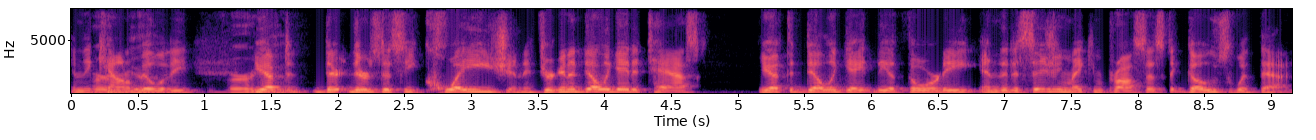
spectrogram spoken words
and the Very accountability. good. Very you have good. to. There, there's this equation. If you're going to delegate a task, you have to delegate the authority and the decision making process that goes with that.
